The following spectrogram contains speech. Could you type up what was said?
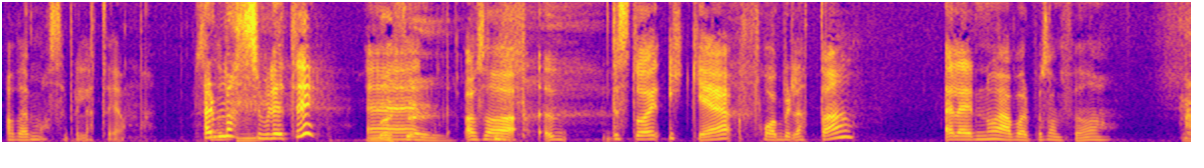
og det er masse billetter igjen. Så Er det masse billetter? Eh, altså, det står ikke få billetter. Eller nå er jeg bare på Samfunnet, da.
